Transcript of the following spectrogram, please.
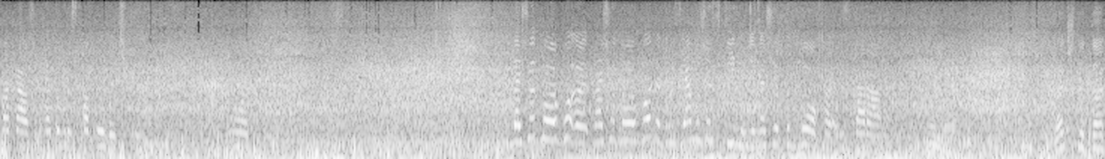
Покажем потом распаковочку. Вот. Насчет Нового, го- э, насчет Нового года друзьям уже скинули насчет моха ресторана. Ну да. Так что так.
